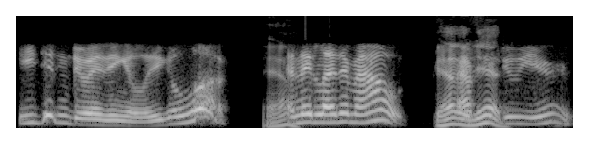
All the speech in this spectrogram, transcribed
he didn't do anything illegal. Look, Yeah. and they let him out Yeah, they after did. two years.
